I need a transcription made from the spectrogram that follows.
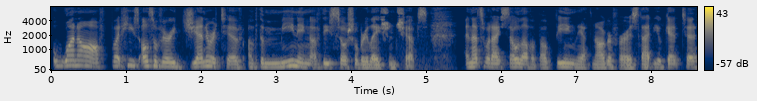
one off, but he's also very generative of the meaning of these social relationships. And that's what I so love about being the ethnographer is that you get to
